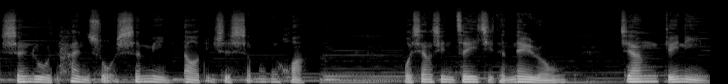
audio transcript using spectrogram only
深入探索生命到底是什么的话，我相信这一集的内容将给你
